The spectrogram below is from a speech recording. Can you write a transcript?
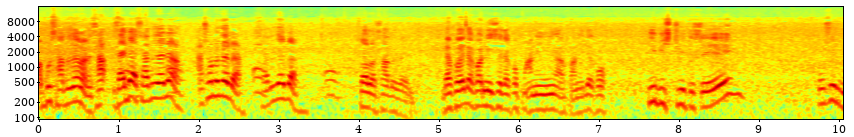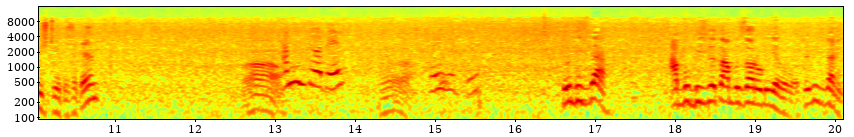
আবু সাথে যাবে যাইবে সাথে যাবে আসলে যাবে সাথে যাবে চলো সাথে যাবে দেখো দেখো নিচে দেখো পানি আর পানি দেখো। কি বৃষ্টি হইতেছে? প্রচুর বৃষ্টি হইতেছে কেন. তুমি বুঝবা আব্বু বুঝলে তো আব্বু জ্বর উঠে যাব তুই বুঝবা নি?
